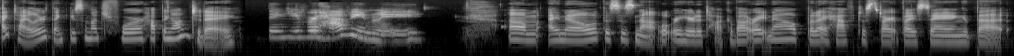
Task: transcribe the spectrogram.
Hi, Tiler. Thank you so much for hopping on today. Thank you for having me. Um, I know this is not what we're here to talk about right now, but I have to start by saying that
